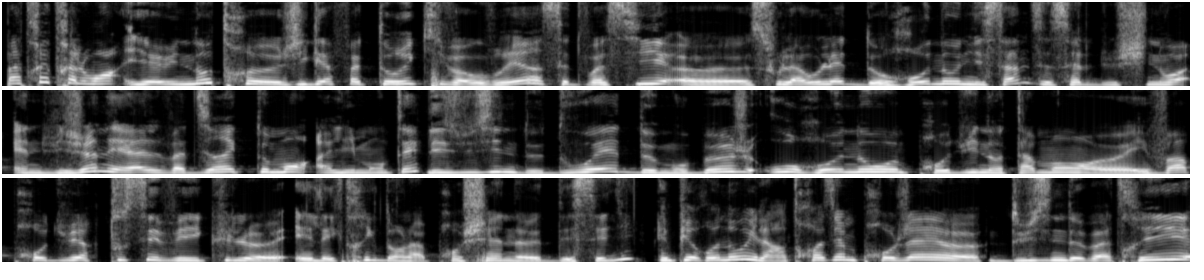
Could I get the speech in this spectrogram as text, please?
Pas très très loin, il y a une autre Gigafactory qui va ouvrir cette fois-ci sous la houlette de Renault-Nissan c'est celle du chinois Envision et elle va directement alimenter les usines de Douai, de Maubeuge où Renault produit notamment euh, et va produire tous ses véhicules euh, électriques dans la prochaine euh, décennie. Et puis Renault, il a un troisième projet d'usine de batterie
